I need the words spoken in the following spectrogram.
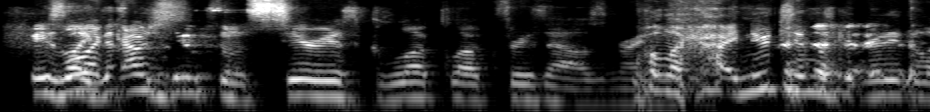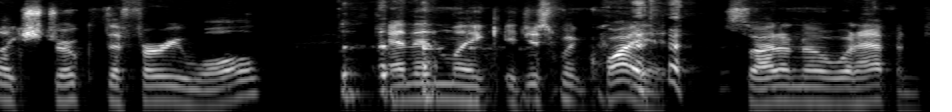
He's Well, like, like, I I was- was doing some serious Gluck Gluck 3000 right Well, now. like I knew Tim was getting ready to like stroke the furry wall, and then like it just went quiet. So I don't know what happened.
